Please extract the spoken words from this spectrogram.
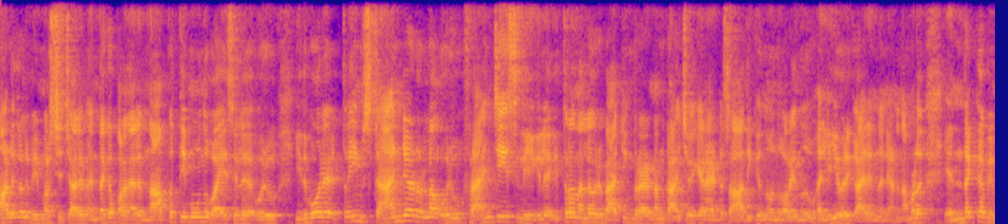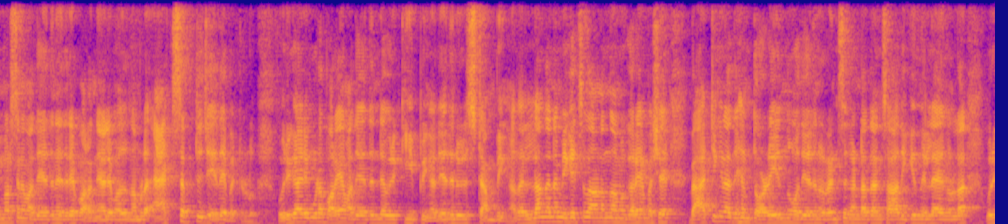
ആളുകൾ വിമർശിച്ചാലും എന്തൊക്കെ പറഞ്ഞാലും നാൽപ്പത്തി മൂന്ന് വയസ്സിൽ ഒരു ഇതുപോലെ ഇത്രയും സ്റ്റാൻഡേർഡ് ഉള്ള ഒരു ഫ്രാഞ്ചൈസ് ലീഗിൽ ഇത്ര നല്ല ഒരു ബാറ്റിംഗ് പ്രകടനം കാഴ്ചവെക്കാനായിട്ട് സാധിക്കുന്നു എന്ന് പറയുന്നത് വലിയൊരു കാര്യം തന്നെയാണ്. നമ്മൾ എന്തൊക്കെ വിമർശനം അദ്ദേഹത്തിനെതിരെ പറഞ്ഞാലും അത് നമ്മൾ ആക്സെപ്റ്റ് ചെയ്തേ പറ്റുള്ളൂ. ഒരു കാര്യം കൂടെ പറയാം അദ്ദേഹത്തിന്റെ ഒരു കീപ്പിംഗ് അദ്ദേഹത്തിന്റെ ഒരു സ്റ്റംപിങ് അതെല്ലാം തന്നെ മികച്ചതാണെന്ന് നമുക്കറിയാം. പക്ഷേ ബാറ്റിങ്ങിൽ അദ്ദേഹം തുഴയുന്നു അദ്ദേഹത്തിന് റൺസ് കണ്ടെത്താൻ സാധിക്കുന്നില്ല എന്നുള്ള ഒരു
